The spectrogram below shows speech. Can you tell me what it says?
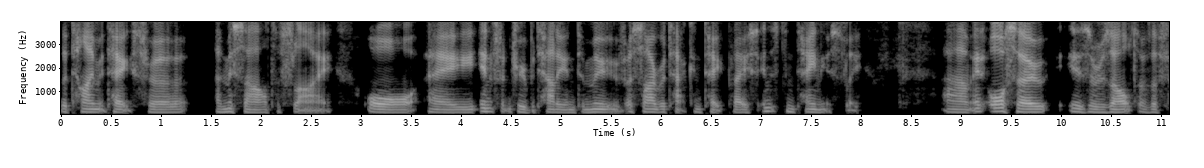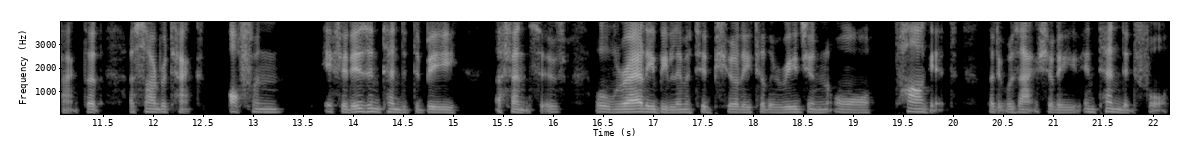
the time it takes for a missile to fly or a infantry battalion to move, a cyber attack can take place instantaneously. Um, it also is a result of the fact that a cyber attack often, if it is intended to be offensive, will rarely be limited purely to the region or target that it was actually intended for.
